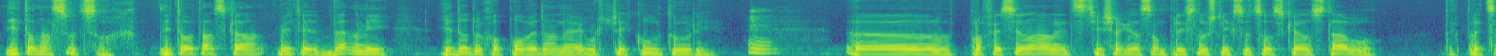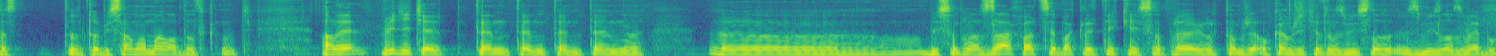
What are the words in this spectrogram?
Je to na sudcoch. Je to otázka, viete, veľmi jednoducho povedané určitej kultúry. Mm. E, profesionálne cti, však ja som príslušník sudcovského stavu, tak predsa to, to by sa ma malo dotknúť. Ale vidíte, ten, ten, ten, ten by som povedal, záchvat seba kritiky sa prejavil v tom, že okamžite to zmizlo, zmizlo z webu.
